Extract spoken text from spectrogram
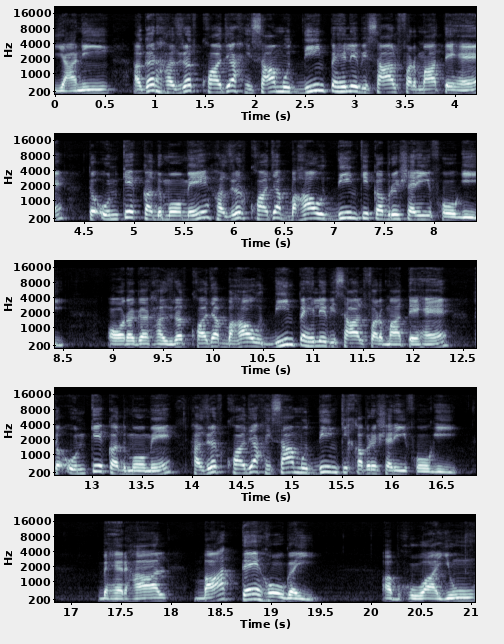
यानी, अगर हज़रत ख्वाजा हिसामुद्दीन पहले विसाल फरमाते हैं तो उनके कदमों में हज़रत ख्वाजा बहाउद्दीन की कब्र शरीफ होगी। और अगर हज़रत ख्वाजा बहाउद्दीन पहले विशाल फरमाते हैं तो उनके कदमों में हज़रत ख्वाजा हिसामुद्दीन की कब्र शरीफ होगी। बहरहाल, बात तय हो गई। अब हुआ यूँ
